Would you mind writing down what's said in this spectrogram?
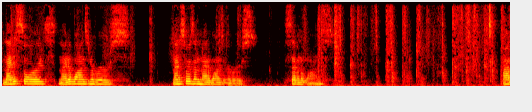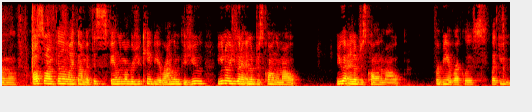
Knight of Swords, Knight of Wands in reverse. Knight of Swords and Knight of Wands in reverse. Seven of Wands. I don't know. Also, I'm feeling like um if this is family members, you can't be around them because you you know you're gonna end up just calling them out. You're gonna end up just calling them out for being reckless. Like you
